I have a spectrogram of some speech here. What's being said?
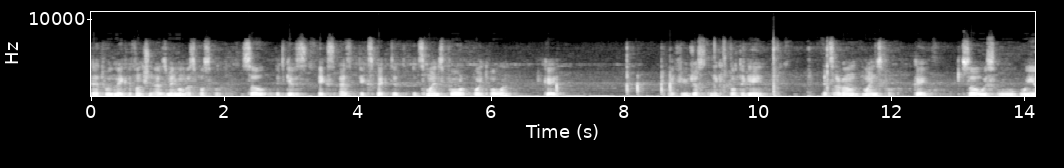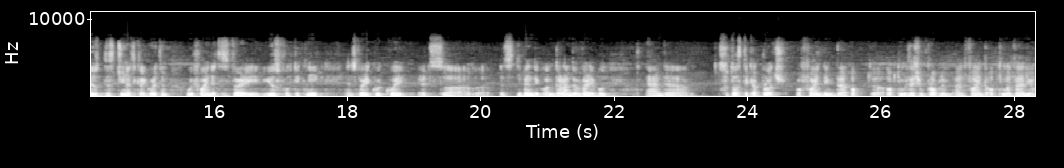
that will make the function as minimum as possible. So it gives x as expected it's minus 4.01 okay? If you just make it plot again it's around minus 4 okay so we, we use this genetic algorithm. We find it is very useful technique and it's very quick way. It's uh, it's depending on the random variable and uh, stochastic approach of finding the op uh, optimization problem and find the optimal value.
